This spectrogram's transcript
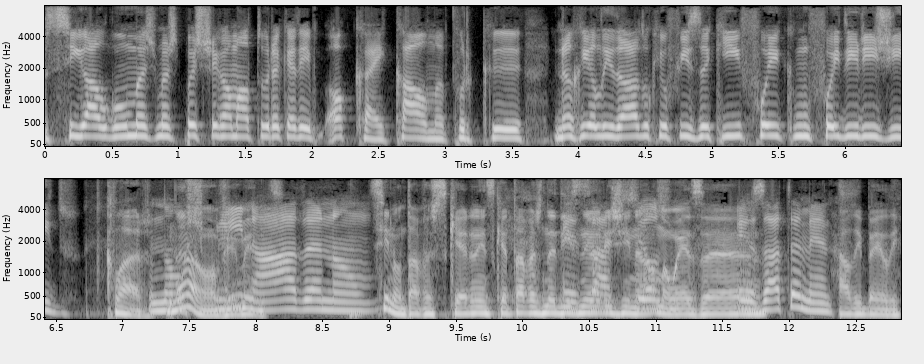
Sigo algumas, mas depois chega a uma altura que é tipo, ok, calma, porque na realidade o que eu fiz aqui foi que me foi dirigido. Claro. Não, Não, escolhi obviamente. nada, não. Sim, não estavas sequer, nem sequer estavas na Disney Exato, original, eles- não és a Exatamente. Halle Bailey.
